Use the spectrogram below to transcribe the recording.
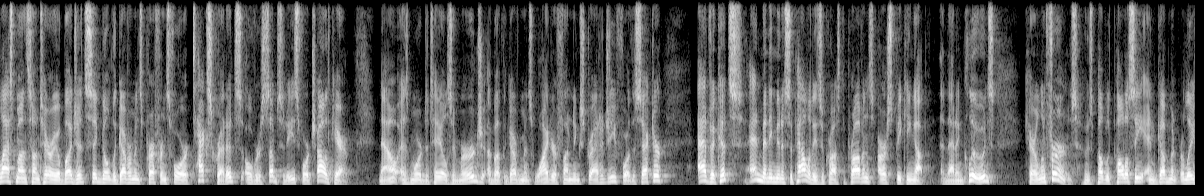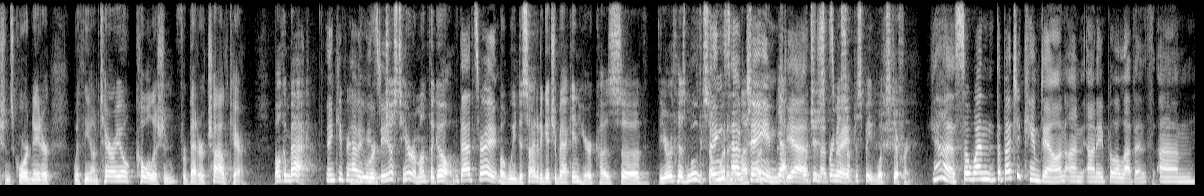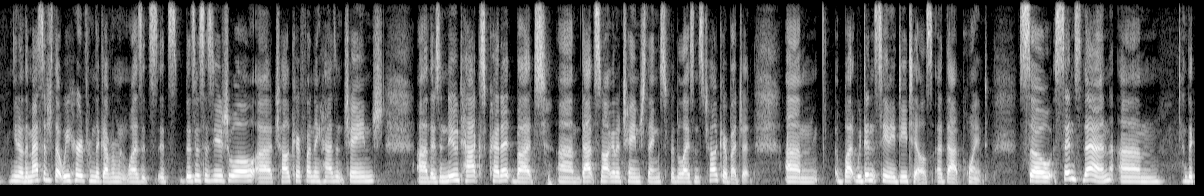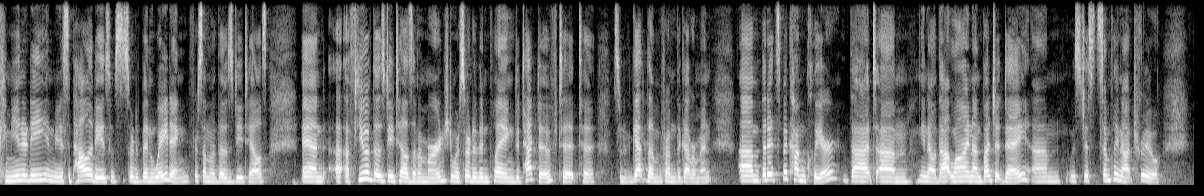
Last month's Ontario budget signaled the government's preference for tax credits over subsidies for childcare. Now, as more details emerge about the government's wider funding strategy for the sector, advocates and many municipalities across the province are speaking up. And that includes Carolyn Ferns, who's public policy and government relations coordinator with the Ontario Coalition for Better Childcare. Welcome back. Thank you for having you me, were Steve. just here a month ago. That's right. But we decided to get you back in here because uh, the Earth has moved somewhat Things in the have last changed, month. Yeah. yes, Why don't you just bring us up to speed? What's different? Yeah, so when the budget came down on, on April 11th, um, you know, the message that we heard from the government was it's, it's business as usual, uh, childcare funding hasn't changed. Uh, there's a new tax credit, but um, that's not going to change things for the licensed childcare budget. Um, but we didn't see any details at that point. So since then, um, the community and municipalities have sort of been waiting for some of those details. And a, a few of those details have emerged. We're sort of been playing detective to, to sort of get them from the government. Um, but it's become clear that, um, you know, that line on budget day um, was just simply not true.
